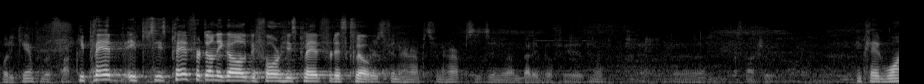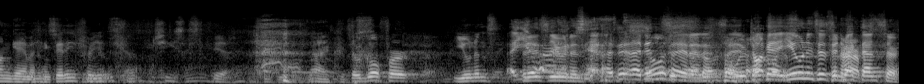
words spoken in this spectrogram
Well, he came from the soccer. He played. He, he's played for Donegal before he's played for this club. Where's Finn Harps? Finn Harps is in around Ballybofey, isn't it? Uh, that's not true. He played one game, I think. Did he for you? Jesus. Yeah. so we go for Eunan's. It is Eunice. I, did, I didn't No, say it. I didn't say it. Okay, about Eunice is the correct Harps. answer.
